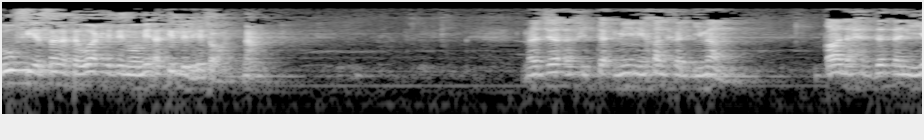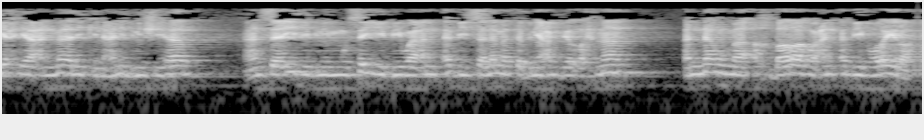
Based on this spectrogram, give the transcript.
توفي سنة واحد ومئة للهجرة. نعم. ما جاء في التأمين خلف الإمام؟ قال حدثني يحيى عن مالك عن ابن شهاب عن سعيد بن المسيب وعن أبي سلمة بن عبد الرحمن أنهما أخبراه عن أبي هريرة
